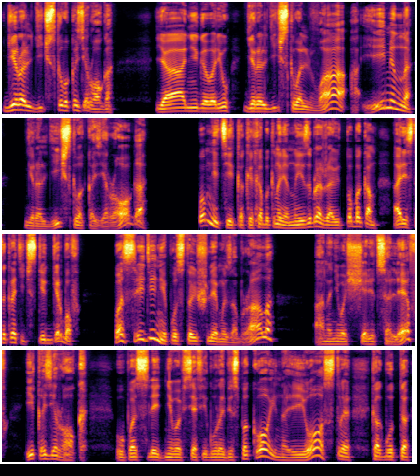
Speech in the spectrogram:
геральдического козерога. Я не говорю геральдического льва, а именно геральдического козерога. Помните, как их обыкновенно изображают по бокам аристократических гербов? Посредине пустой шлем и забрала, а на него щерится лев и козерог — у последнего вся фигура беспокойная и острая, как будто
